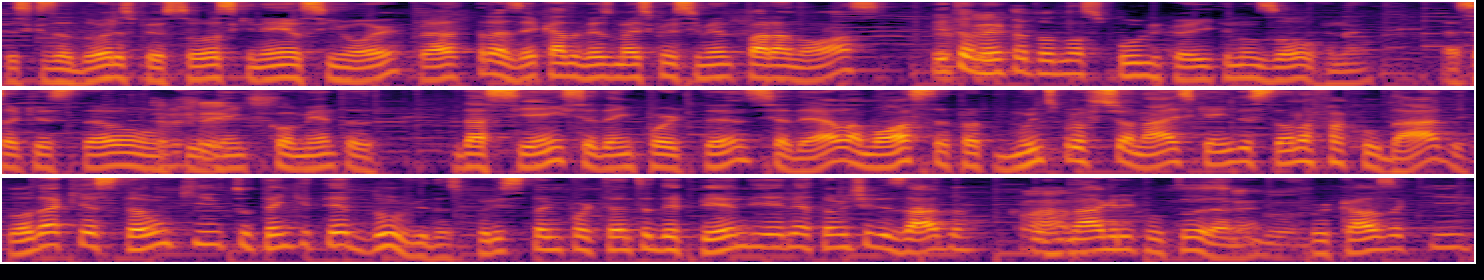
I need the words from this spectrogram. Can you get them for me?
pesquisadores, pessoas que nem o senhor, para trazer cada vez mais conhecimento para nós Perfeito. e também para todo o nosso público aí que nos ouve, né? Essa questão Perfeito. que vem que comenta da ciência, da importância dela, mostra para muitos profissionais que ainda estão na faculdade toda a questão que tu tem que ter dúvidas. Por isso é tão importante o depende e ele é tão utilizado claro. na agricultura, né? Dúvida. Por causa que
